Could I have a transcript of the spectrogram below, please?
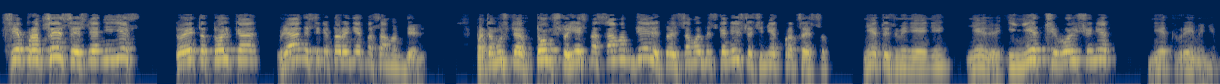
Все процессы, если они есть, то это только в реальности, которой нет на самом деле. Потому что в том, что есть на самом деле, то есть в самой бесконечности нет процессов, нет изменений, нет, и нет чего еще нет, нет времени.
